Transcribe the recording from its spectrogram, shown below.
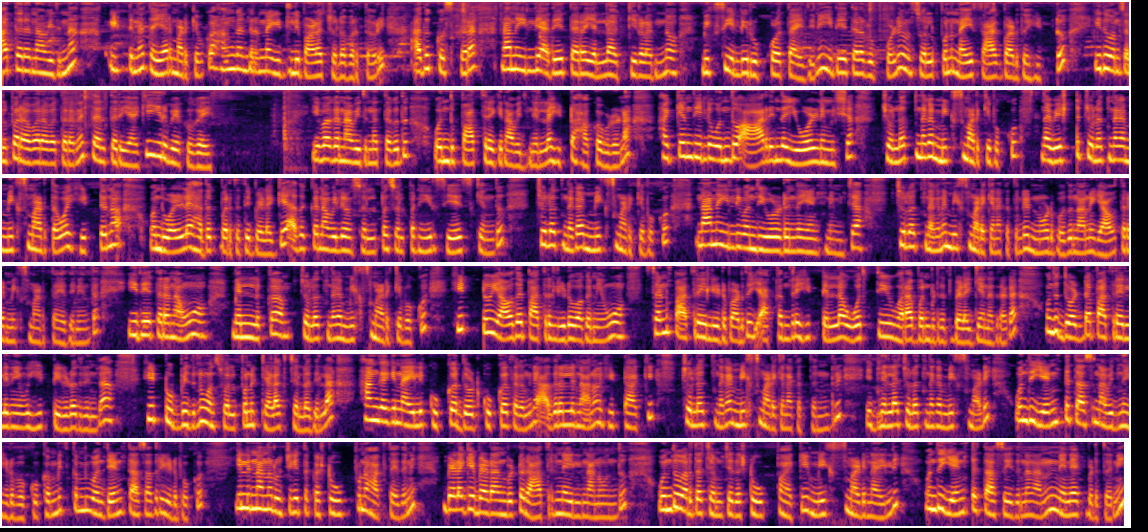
ಆ ಥರ ನಾವು ಇದನ್ನು ಹಿಟ್ಟನ್ನ ತಯಾರು ಮಾಡ್ಕೋಬೇಕು. ಹಂಗಂದ್ರೆ ಇಡ್ಲಿ ಭಾಳ ಚಲೋ ಬರ್ತಾವ್ರಿ. ಅದಕ್ಕೋಸ್ಕರ ನಾನು ಇಲ್ಲಿ ಅದೇ ಥರ ಎಲ್ಲ ಅಕ್ಕಿಗಳನ್ನು ಮಿಕ್ಸಿಯಲ್ಲಿ ರುಬ್ಕೊಳ್ತಾ ಇದ್ದೀನಿ. ಇದೇ ಥರ ರುಬ್ಕೊಳ್ಳಿ, ಒಂದು ಸ್ವಲ್ಪನೂ ನೈಸ್ ಆಗಬಾರ್ದು ಹಿಟ್ಟು. ಇದು ಒಂದು ಸ್ವಲ್ಪ ರವ ರವ ಥರನೇ ತರಿತರಿಯಾಗಿ ಇರಬೇಕು ಗೈಸ್ ಇವಾಗ ನಾವು ಇದನ್ನು ತೆಗೆದು ಒಂದು ಪಾತ್ರೆಗೆ ನಾವು ಇದನ್ನೆಲ್ಲ ಹಿಟ್ಟು ಹಾಕೋಬಿಡೋಣ. ಹಾಕ್ಯಂದು ಇಲ್ಲಿ ಒಂದು ಆರರಿಂದ ಏಳು ನಿಮಿಷ ಚೊಲೋತ್ನಾಗ ಮಿಕ್ಸ್ ಮಾಡ್ಕೋಬೇಕು. ನಾವು ಎಷ್ಟು ಚೊಲೊತ್ನಾಗ ಮಿಕ್ಸ್ ಮಾಡ್ತೇವೋ ಹಿಟ್ಟನ್ನ ಒಂದು ಒಳ್ಳೆ ಹದಕ್ಕೆ ಬರ್ತೈತಿ ಬೆಳಗ್ಗೆ. ಅದಕ್ಕೆ ನಾವು ಇಲ್ಲಿ ಒಂದು ಸ್ವಲ್ಪ ಸ್ವಲ್ಪ ನೀರು ಸೇರಿಸ್ಕೊಂಡು ಚೊಲೊತ್ನಾಗ ಮಿಕ್ಸ್ ಮಾಡ್ಕೋಬೇಕು. ನಾನು ಇಲ್ಲಿ ಒಂದು ಏಳರಿಂದ ಎಂಟು ನಿಮಿಷ ಚೊಲೋತ್ನಾಗನೇ ಮಿಕ್ಸ್ ಮಾಡ್ಕೊಳಕತ್ತೀನಿ ರೀ ನೋಡ್ಬೋದು ನಾನು ಯಾವ ಥರ ಮಿಕ್ಸ್ ಮಾಡ್ತಾ ಇದ್ದೀನಿ ಅಂತ. ಇದೇ ಥರ ನಾವು ಮೆಲ್ಲಕ್ಕೆ ಚೊಲೊತ್ನಾಗ ಮಿಕ್ಸ್ ಮಾಡ್ಕೋಬೇಕು. ಹಿಟ್ಟು ಯಾವುದೇ ಪಾತ್ರೆಯಲ್ಲಿ ಇಡುವಾಗ ನೀವು ಸಣ್ಣ ಪಾತ್ರೆಯಲ್ಲಿ ಇಡಬಾರ್ದು. ಯಾಕಂದರೆ ಹಿಟ್ಟೆಲ್ಲ ಒತ್ತಿ ಹೊರಗೆ ಬಂದುಬಿಡ್ತೈತೆ ಬೆಳಗ್ಗೆ ಅನ್ನೋದ್ರಾಗ. ಒಂದು ದೊಡ್ಡ ಪಾತ್ರೆಯಲ್ಲಿ ನೀವು ಹಿಟ್ಟು ಇಡೋದ್ರಿಂದ ಹಿಟ್ಟು ಉಬ್ಬಿದ್ರೂ ಒಂದು ಸ್ವಲ್ಪನೂ ಕೆಳಗೆ ಚೆಲ್ಲೋದಿಲ್ಲ. ಹಾಗಾಗಿ ನಾ ಇಲ್ಲಿ ಕುಕ್ಕರ್ ದೊಡ್ಡ ಕುಕ್ಕರ್ ತಗೊಂಡ್ರೆ ಅದರಲ್ಲಿ ನಾನು ಹಿಟ್ಟು ಹಾಕಿ ಚೊಲೋತ್ನಾಗ ಮಿಕ್ಸ್ ಮಾಡ್ಕೊಳಕತ್ತೇನೆ ರೀ ಇದನ್ನೆಲ್ಲ ಚೊಲೋತ್ನಾಗ ಮಿಕ್ಸ್ ಮಾಡಿ ಒಂದು ಎಂಟು ತಾಸು ನಾವು ಇದನ್ನ ಇಡಬೇಕು. ಕಮ್ಮಿ ಕಮ್ಮಿ ಒಂದು ಎಂಟು ತಾಸಾದರೂ ಇಡಬೇಕು. ಇಲ್ಲಿ ನಾನು ರುಚಿಗೆ ತಕ್ಕಷ್ಟು ಉಪ್ಪನ್ನು ಹಾಕ್ತಾಯಿದ್ದೀನಿ ಬೆಳಗ್ಗೆ ಬೇಡ ಅಂದ್ಬಿಟ್ಟು ರಾತ್ರಿನೇ ಇಲ್ಲಿ ನಾನು ಒಂದು ಒಂದು ಅರ್ಧ ಚಮಚದಷ್ಟು ಉಪ್ಪು ಹಾಕಿ ಮಿಕ್ಸ್ ಮಾಡಿ ನಾ ಇಲ್ಲಿ ಒಂದು ಎಂಟು ತಾಸು ಇದನ್ನು ನಾನು ನೆನೆಯಕ್ಕೆ ಬಿಡ್ತೀನಿ.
